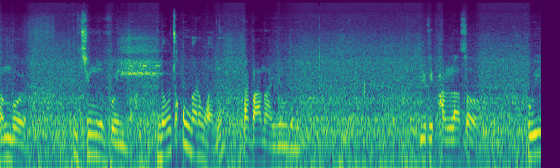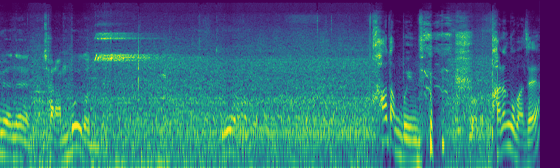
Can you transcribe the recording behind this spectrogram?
안 보여. 지금 좀 보인다. 너무 조금 바른 거 아니야? 아 많아 이 정도면. 이렇게 발라서 보이면은 잘 안 보이거든요. 하나도 안 보이는데. 바른 거 맞아요?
